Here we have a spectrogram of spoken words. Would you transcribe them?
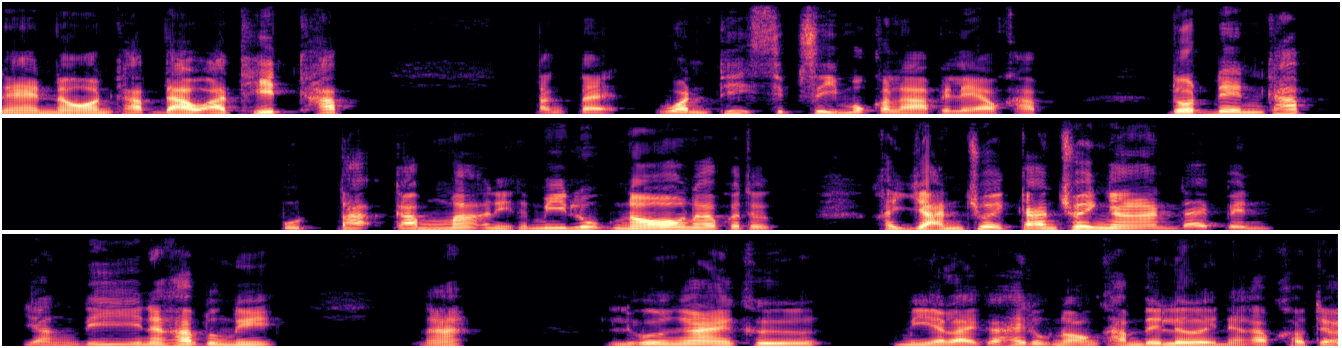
แน่นอนครับ ดาวอาทิตย์ครับ ตั้งแต่วันที่ 14 มกราไปแล้วครับ โดดเด่นครับ ปุตตะกรรมะนี่ถ้ามีลูกน้องนะครับ ก็จะขยันช่วยการช่วยงานได้เป็นอย่างดีนะครับตรงนี้นะหรือพูดง่ายคือมีอะไรก็ให้ลูกน้องทำได้เลยนะครับ เขาจะ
